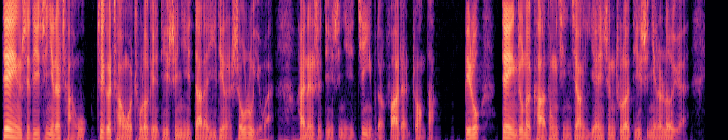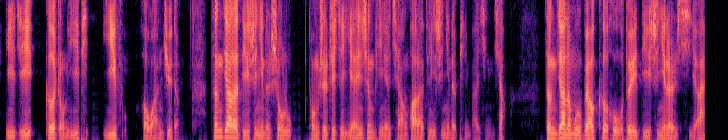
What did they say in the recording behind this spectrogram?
电影是迪士尼的产物，这个产物除了给迪士尼带来一定的收入以外，还能使迪士尼进一步的发展壮大，比如。电影中的卡通形象延伸出了迪士尼的乐园，以及各种礼品、衣服和玩具等，增加了迪士尼的收入。同时，这些衍生品也强化了迪士尼的品牌形象，增加了目标客户对迪士尼的喜爱。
